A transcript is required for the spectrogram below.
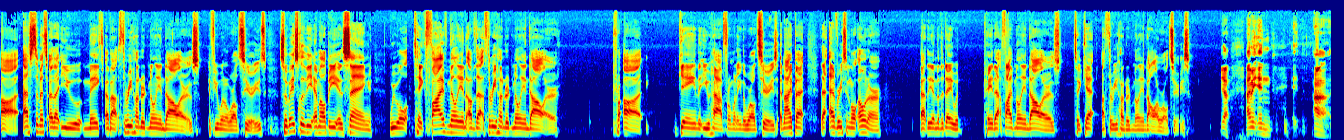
uh, estimates are that you make about three hundred million dollars if you win a World Series. So basically, the MLB is saying we will take 5 million of that three hundred million dollar pr- uh, gain that you have from winning the World Series, and I bet that every single owner at the end of the day would pay that five million dollars to get a three hundred million dollar World Series. Yeah, I mean, and uh,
